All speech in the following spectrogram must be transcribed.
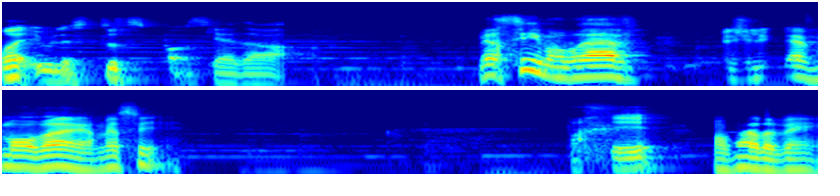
Ouais, il vous laisse tout se passer. Merci, mon brave. Je lui lève mon verre, merci. Et Mon verre de vin.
